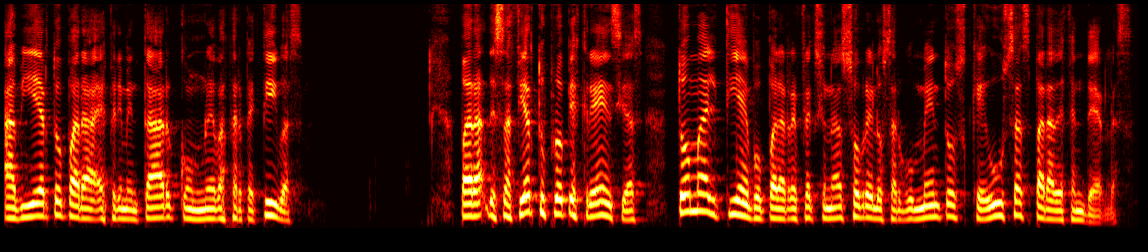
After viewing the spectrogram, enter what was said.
abierto para experimentar con nuevas perspectivas. Para desafiar tus propias creencias, toma el tiempo para reflexionar sobre los argumentos que usas para defenderlas.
